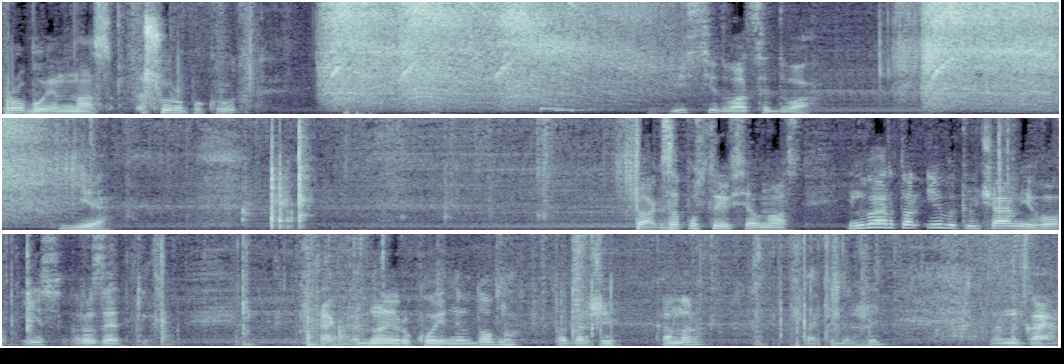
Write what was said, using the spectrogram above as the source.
Пробуємо нас шуропокрут. 222. Є. Так, запустився у нас інвертор і виключаємо його із розетки. Так, одною рукою невдобно. Подержи камеру. Так і держи. Вимикаємо.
